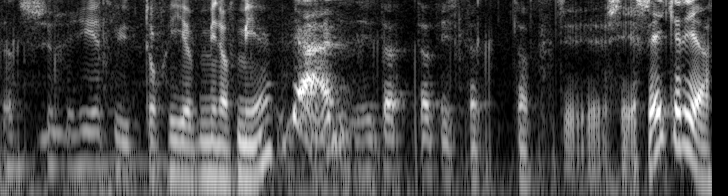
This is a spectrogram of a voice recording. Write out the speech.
Dat suggereert u toch hier min of meer? Ja, dat, dat is dat, dat, zeer zeker, ja.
